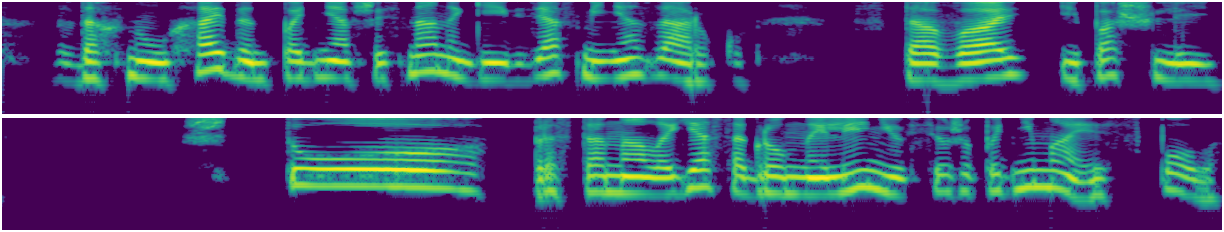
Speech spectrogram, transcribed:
— вздохнул Хайден, поднявшись на ноги и взяв меня за руку, Вставай и пошли. Что? Простонала я с огромной ленью, все же поднимаясь с пола.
